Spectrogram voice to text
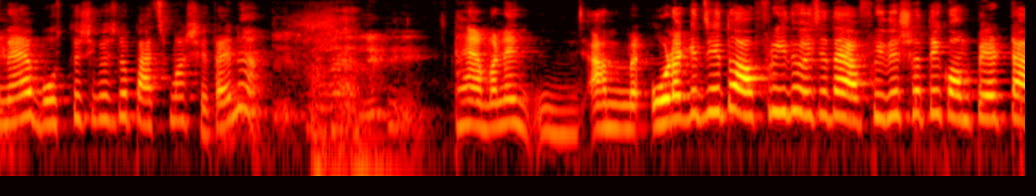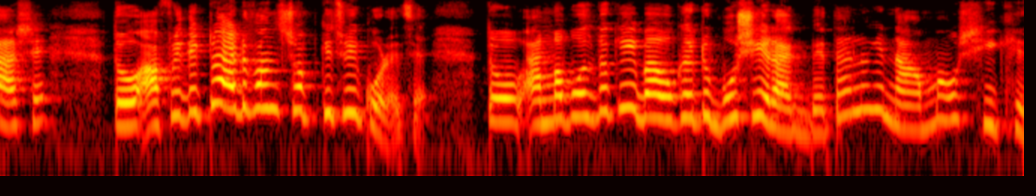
ইনায়া বসতে শিখেছিল পাঁচ মাসে তাই না? একটু না লেটে। হ্যাঁ মানে ওর আগে যেহেতু আফ্রিদ হয়েছে তাই আফ্রিদের সাথে কম্পেয়ারটা আসে। তো আফ্রিদ একটু অ্যাডভান্স সব কিছুই করেছে। তো আম্মা বলতো কি, বা, ওকে একটু বসিয়ে রাখবে। তাই কি, না, আম্মা, ও শিখে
